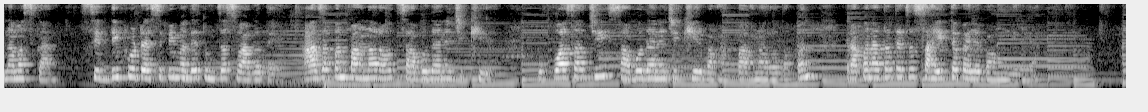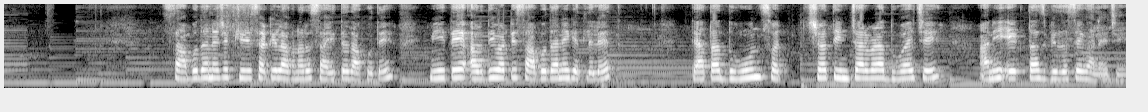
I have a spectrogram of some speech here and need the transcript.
नमस्कार. सिद्धी फूड रेसिपीमध्ये तुमचं स्वागत आहे. आज आपण पाहणार आहोत साबुदाण्याची खीर. उपवासाची साबुदाण्याची खीर पाहणार आहोत आपण. तर आपण आता त्याचं साहित्य पहिले पाहून घेऊया. साबुदाण्याच्या खीरसाठी लागणारं साहित्य दाखवते. मी इथे अर्धी वाटी साबुदाणे घेतलेले आहेत. ते आता धुवून स्वच्छ तीन चार वेळा धुवायचे आणि एक तास भिजसे घालायचे.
